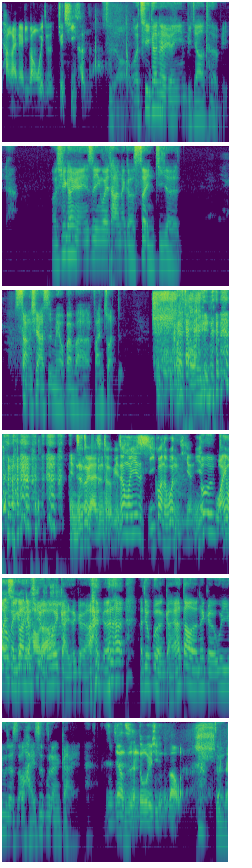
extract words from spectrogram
航海那个地方，我也就就弃坑了。是哦，我弃坑的原因比较特别。我弃坑原因是因为它那个摄影机的上下是没有办法反转的。我头晕，你这这个还真特别，这种东西是习惯的问题啊。你玩一玩习惯就好了。我都会改这个啊，可是他他就不能改，他到了那个 Wii U 的时候还是不能改。你这样子很多游戏都没办法玩了。对对，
